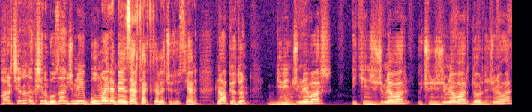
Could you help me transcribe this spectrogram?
parçanın akışını bozan cümleyi bulmayla benzer taktiklerle çözüyorsun. Yani ne yapıyordun? Birinci cümle var, ikinci cümle var, üçüncü cümle var, dördüncü cümle var.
